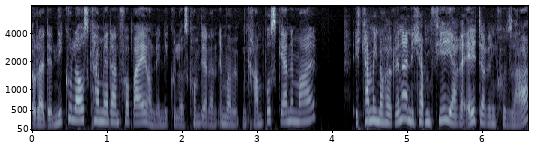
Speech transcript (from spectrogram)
oder der Nikolaus kam ja dann vorbei und der Nikolaus kommt ja dann immer mit dem Krampus gerne mal. Ich kann mich noch erinnern, ich habe einen vier Jahre älteren Cousin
